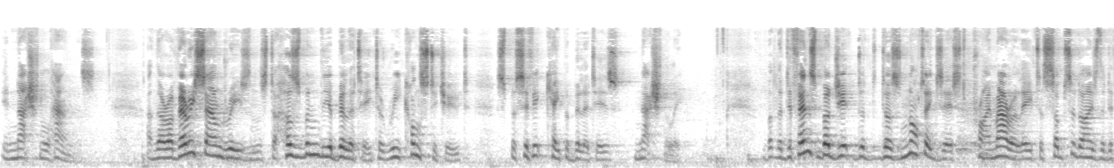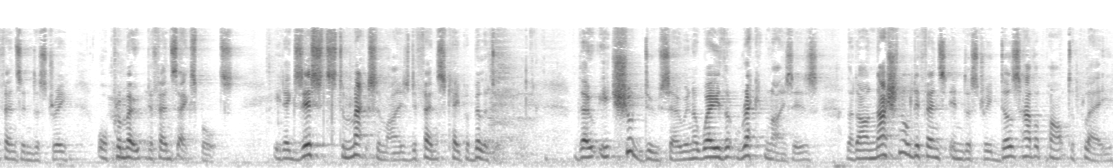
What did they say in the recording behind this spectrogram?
in national hands, and there are very sound reasons to husband the ability to reconstitute specific capabilities nationally. But the defence budget d- does not exist primarily to subsidise the defence industry or promote defence exports. It exists to maximise defence capability, though it should do so in a way that recognises that our national defence industry does have a part to play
